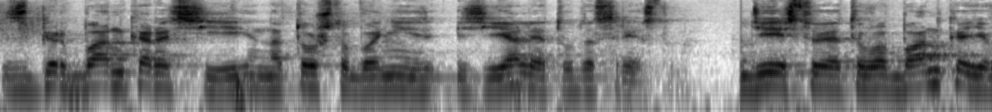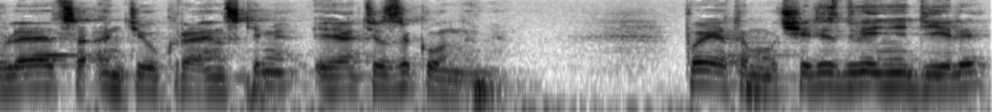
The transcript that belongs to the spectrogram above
Сбербанка России на то, чтобы они изъяли оттуда средства. Действия этого банка являются антиукраинскими и антизаконными. Поэтому через две недели,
